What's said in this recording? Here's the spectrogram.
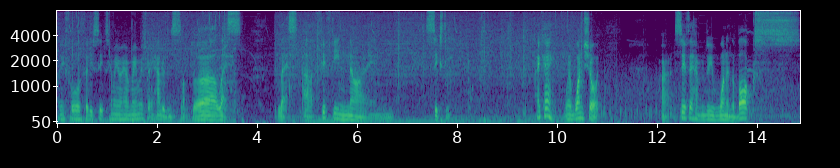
24, 36. How many do I have in my inventory? 100 and some. Uh, less. Less. Uh, 59. 60. Okay, we're one short. Alright, see if there happen to be one in the box.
